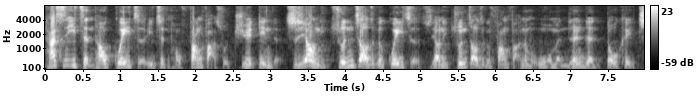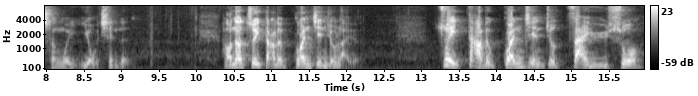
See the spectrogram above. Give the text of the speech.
它是一整套规则、一整套方法所决定的。只要你遵照这个规则，只要你遵照这个方法，那么我们人人都可以成为有钱人。好，那最大的关键就来了。最大的关键就在于说，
